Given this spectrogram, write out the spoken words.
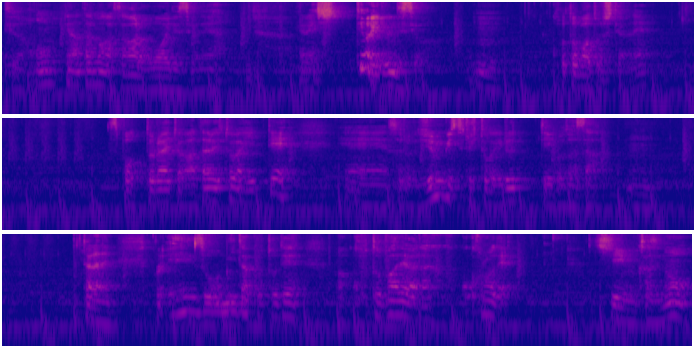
ていうのは本当に頭が下がる思いですよね。いやね知ってはいるんですよ。うん。言葉としてはね。スポットライトが当たる人がいて、えー、それを準備する人がいるっていうことはさ、うん、ただねこの映像を見たことで、まあ、言葉ではなく心でチーム風の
